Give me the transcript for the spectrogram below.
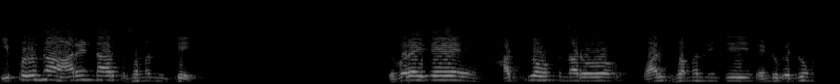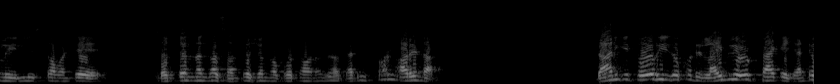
ఇప్పుడున్న ఆర్ఎన్ఆర్కు సంబంధించి ఎవరైతే హట్స్లో ఉంటున్నారో వారికి సంబంధించి రెండు బెడ్రూమ్లు ఇల్లు ఇస్తామంటే స్వచ్ఛందంగా సంతోషంగా పోతా ఉన్నారు దట్ ఈస్ కాల్డ్ ఆర్ఎన్ఆర్ దానికి తోడు ఇది ఒకటి లైవ్లీహుడ్ ప్యాకేజ్ అంటే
